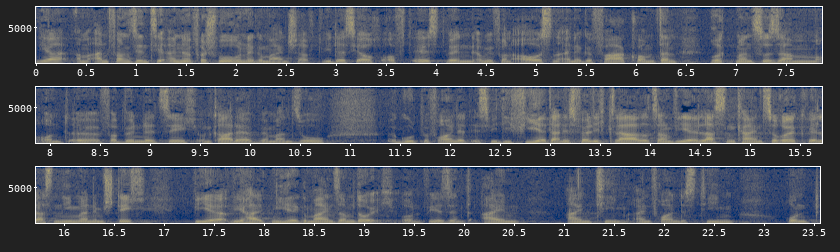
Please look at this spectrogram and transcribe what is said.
Ja, am Anfang sind sie eine verschworene Gemeinschaft, wie das ja auch oft ist. Wenn irgendwie von außen eine Gefahr kommt, dann rückt man zusammen und äh, verbündet sich. Und gerade wenn man so gut befreundet ist wie die vier, dann ist völlig klar, sozusagen, wir lassen keinen zurück, wir lassen niemanden im Stich, wir, wir halten hier gemeinsam durch. Und wir sind ein, ein Team, ein Freundesteam. Und,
